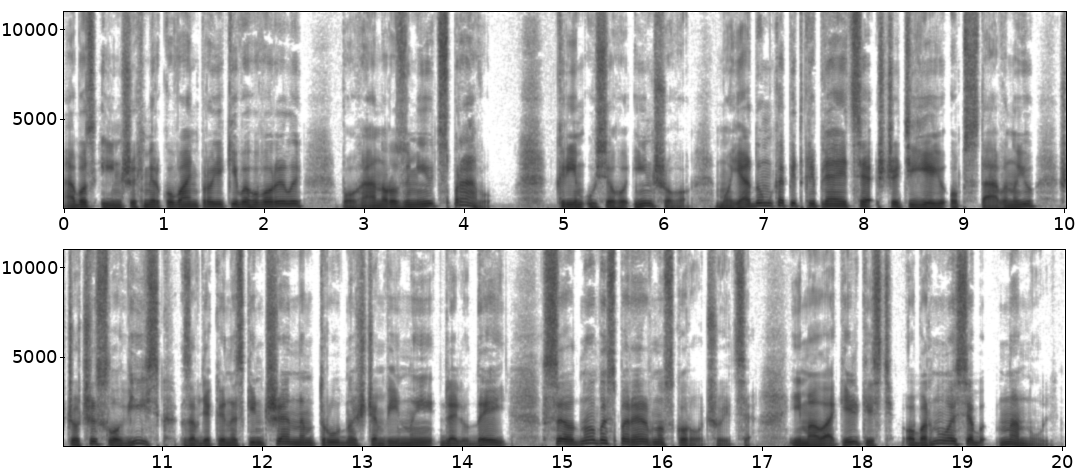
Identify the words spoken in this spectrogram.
або з інших міркувань, про які ви говорили, погано розуміють справу. Крім усього іншого, моя думка підкріпляється ще тією обставиною, що число військ, завдяки нескінченним труднощам війни для людей, все одно безперервно скорочується, і мала кількість обернулася б на нуль.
